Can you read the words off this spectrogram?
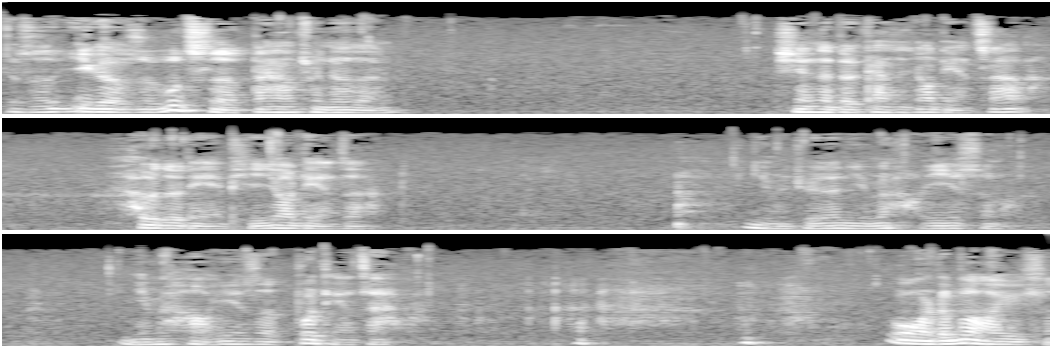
就是一个如此单纯的人，现在都开始要点赞了，厚着脸皮要点赞，你们觉得你们好意思吗？你们好意思不点赞吗？我都不好意思。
